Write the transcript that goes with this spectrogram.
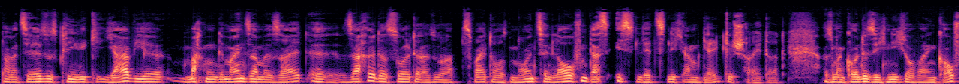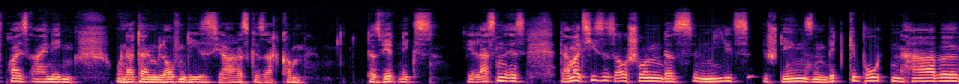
Paracelsus-Klinik, ja, wir machen gemeinsame Seite, äh, Sache, das sollte also ab 2019 laufen. Das ist letztlich am Geld gescheitert. Also man konnte sich nicht auf einen Kaufpreis einigen und hat dann im Laufe dieses Jahres gesagt, komm, das wird nichts. Wir lassen es. Damals hieß es auch schon, dass Nils Stehensen mitgeboten habe,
